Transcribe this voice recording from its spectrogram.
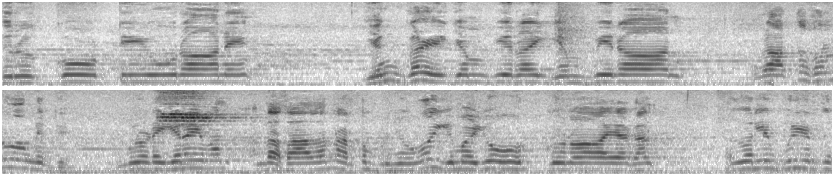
திருக்கோட்டியூரானே. எங்கள் எம்பிரை எம்பிரான். உங்கள் அர்த்தம் சொல்லணுமா உங்களுக்கு? உங்களுடைய இறைவன் அந்த சாதாரண அர்த்தம் புரிஞ்சவங்க இமயோர்க்கு நாயகன். அது வரலையும் புரியுது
